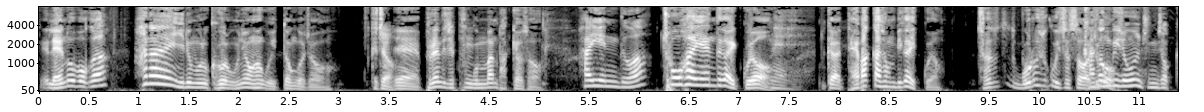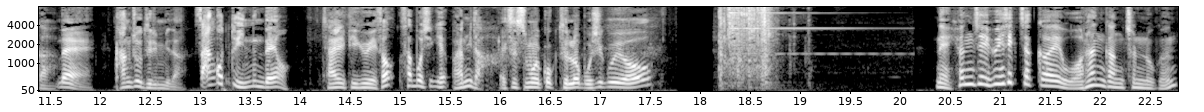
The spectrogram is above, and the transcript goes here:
레노버가 하나의 이름으로 그걸 운영하고 있던 거죠. 그죠? 예, 브랜드 제품군만 바뀌어서 하이엔드와 초하이엔드가 있고요. 네. 그러니까 대박 가성비가 있고요. 저도 모르고 있었어. 가성비 좋은 중저가. 네, 강조 드립니다. 싼 것도 있는데요. 잘 비교해서 사보시기 바랍니다. 액세스몰 꼭 들러보시고요. 네, 현재 회색 작가의 원한 강천록은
